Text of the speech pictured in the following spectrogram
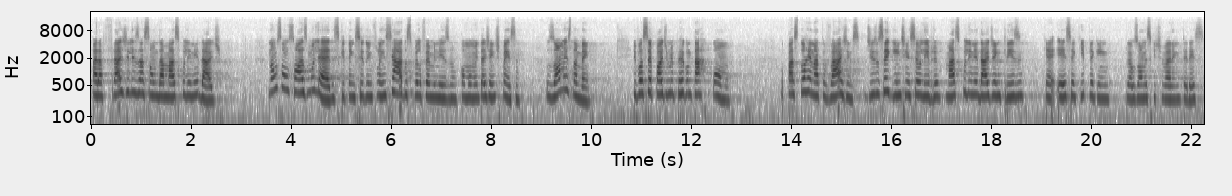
para a fragilização da masculinidade. Não são só as mulheres que têm sido influenciadas pelo feminismo, como muita gente pensa, os homens também. E você pode me perguntar como. O pastor Renato Vargens diz o seguinte em seu livro Masculinidade em Crise, que é esse aqui para quem para os homens que tiverem interesse.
